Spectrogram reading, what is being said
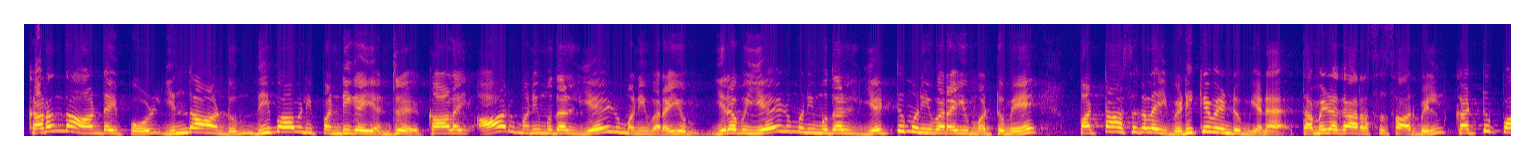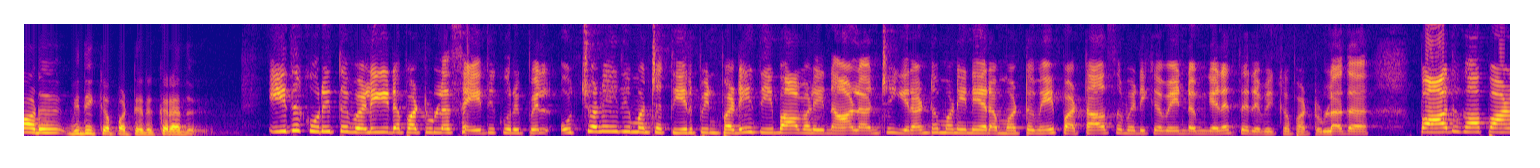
கடந்த ஆண்டை போல் இந்த ஆண்டும் தீபாவளி பண்டிகை அன்று காலை ஆறு மணி முதல் ஏழு மணி வரையும் இரவு ஏழு மணி முதல் எட்டு மணி வரையும் மட்டுமே பட்டாசுகளை வெடிக்க வேண்டும் என தமிழக அரசு சார்பில் கட்டுப்பாடு விதிக்கப்பட்டிருக்கிறது. இது குறித்து வெளியிடப்பட்டுள்ள செய்திக்குறிப்பில் உச்சநீதிமன்ற தீர்ப்பின்படி தீபாவளி நாள் அன்று இரண்டு மணி நேரம் மட்டுமே பட்டாசு வெடிக்க வேண்டும் என தெரிவிக்கப்பட்டுள்ளது. பாதுகாப்பான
